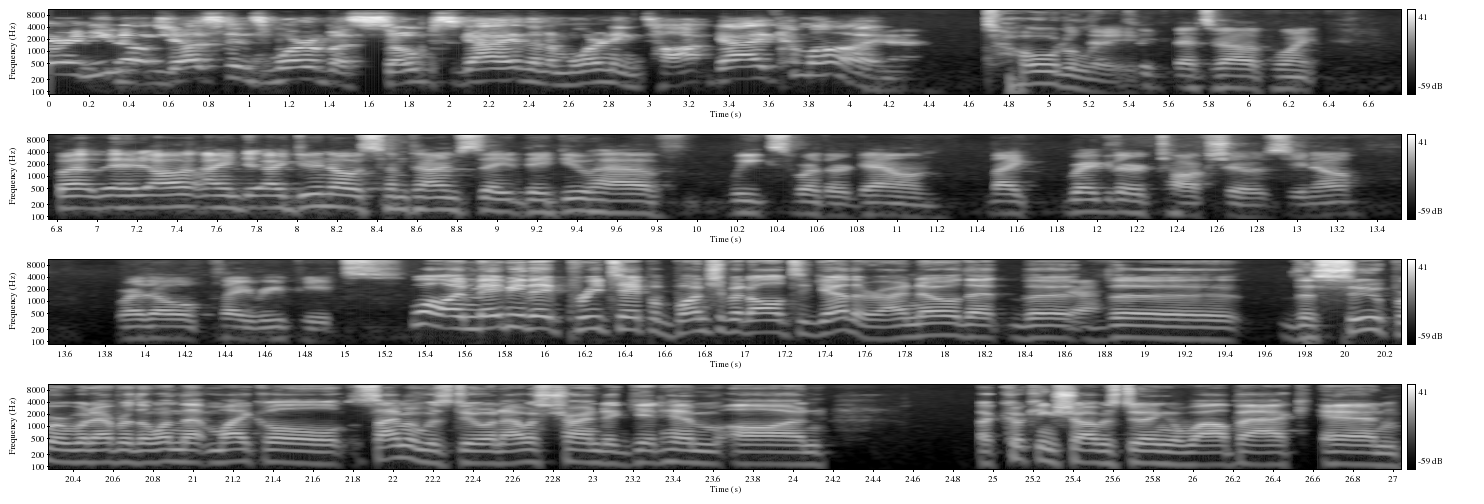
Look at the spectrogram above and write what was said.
Byron, you know, Justin's more of a soaps guy than a morning talk guy. Come on. Yeah. totally. That's a valid point. But it, uh, I, I do know sometimes they, they do have weeks where they're down, like regular talk shows, you know, where they'll play repeats. Well, and maybe they pre-tape a bunch of it all together. I know that the Yeah. the the soup or whatever, the one that Michael Symon was doing, I was trying to get him on a cooking show I was doing a while back, and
